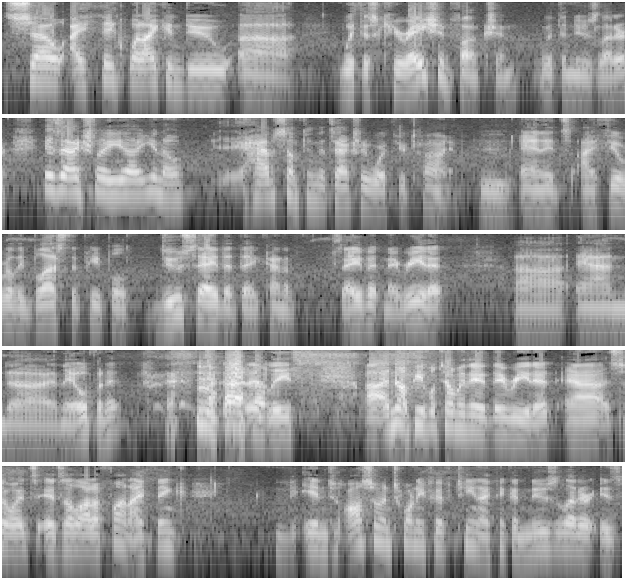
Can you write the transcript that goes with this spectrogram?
So I think what I can do uh, with this curation function with the newsletter is actually, uh, you know, have something that's actually worth your time. And it's I feel really blessed that people do say that they kind of save it and they read it. Uh, and uh, and they open it at least. Uh, no, people tell me they, they read it, uh, so it's it's a lot of fun. I think in also in 2015, I think a newsletter is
